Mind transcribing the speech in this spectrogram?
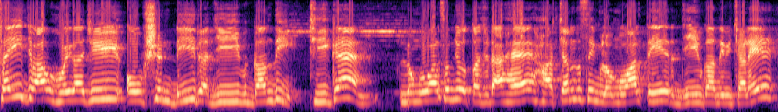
ਸਹੀ ਜਵਾਬ ਹੋਏਗਾ ਜੀ ਆਪਸ਼ਨ ਡੀ ਰਾਜੀਵ ਗਾਂਧੀ, ਠੀਕ ਹੈ? ਲੋਂਗੋਵਾਲ ਸਮਝੌਤਾ ਜਿਹੜਾ ਹੈ, ਹਰਚੰਦ ਸਿੰਘ ਲੋਂਗੋਵਾਲ ਤੇ ਰਾਜੀਵ ਗਾਂਧੀ ਵਿਚਾਲੇ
